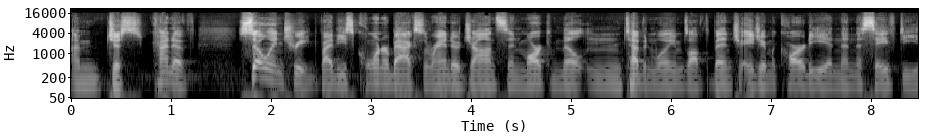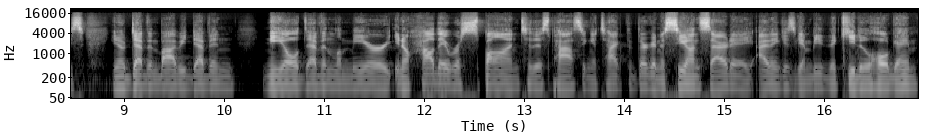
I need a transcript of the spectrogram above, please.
I'm just kind of so intrigued by these cornerbacks, Lorando Johnson, Mark Milton, Tevin Williams off the bench, AJ McCarty, and then the safeties, you know, Devin Bobby, Devin Neal, Devin Lemear, you know, how they respond to this passing attack that they're going to see on Saturday, I think is going to be the key to the whole game.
